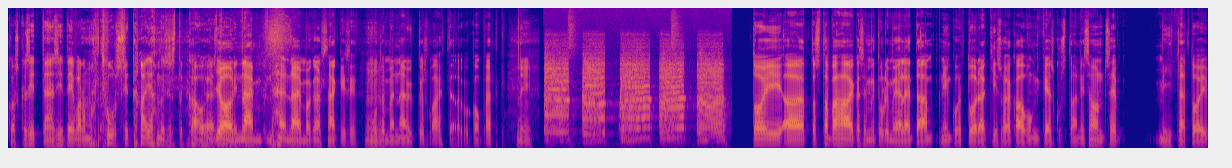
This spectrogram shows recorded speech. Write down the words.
koska sitten siitä ei varmaan tule sitä ajamisesta kauheasti Joo, näin, näin, näin mä kanssa näkisin. Mm. Muuten mennään ykkösvaihteella koko pätkä. Niin. Toi, äh, tuosta vähän aikaisemmin tuli mieleen tämä, niin kuin, että tuodaan kisoja kaupungin keskustaan, niin se on se, mitä toi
